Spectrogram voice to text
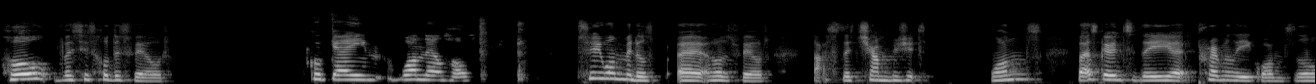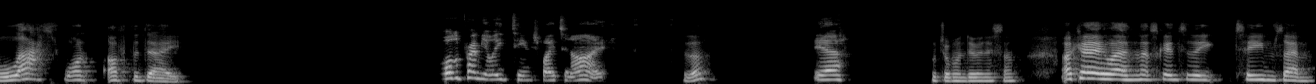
Hull versus Huddersfield. Good game. One 0 Hull. 2 1 Middles uh, Huddersfield. That's the Championship ones. Let's go into the uh, Premier League ones. The last one of the day. All the Premier League teams play tonight. Is that? Yeah. Good job on doing this then. Okay, then let's get into the teams then.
